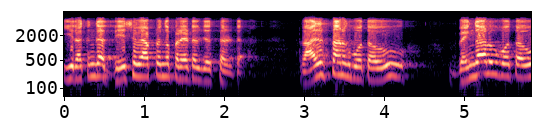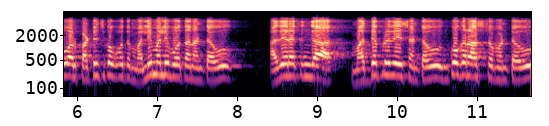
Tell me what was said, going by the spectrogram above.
ఈ రకంగా దేశవ్యాప్తంగా పర్యటనలు చేస్తాడట రాజస్థాన్కు పోతావు బెంగాల్కు పోతావు వాళ్ళు పట్టించుకోకపోతే మళ్ళీ మళ్ళీ పోతానంటావు. అదే రకంగా మధ్యప్రదేశ్ అంటావు ఇంకొక రాష్ట్రం అంటావు.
